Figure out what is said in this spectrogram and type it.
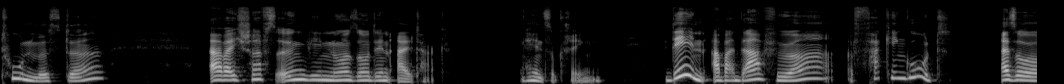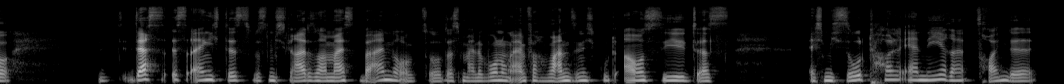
tun müsste, aber ich schaffe es irgendwie nur so, den Alltag hinzukriegen. Den aber dafür fucking gut. Also, das ist eigentlich das, was mich grade so am meisten beeindruckt, so, dass meine Wohnung einfach wahnsinnig gut aussieht, dass ich mich so toll ernähre. Freunde,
